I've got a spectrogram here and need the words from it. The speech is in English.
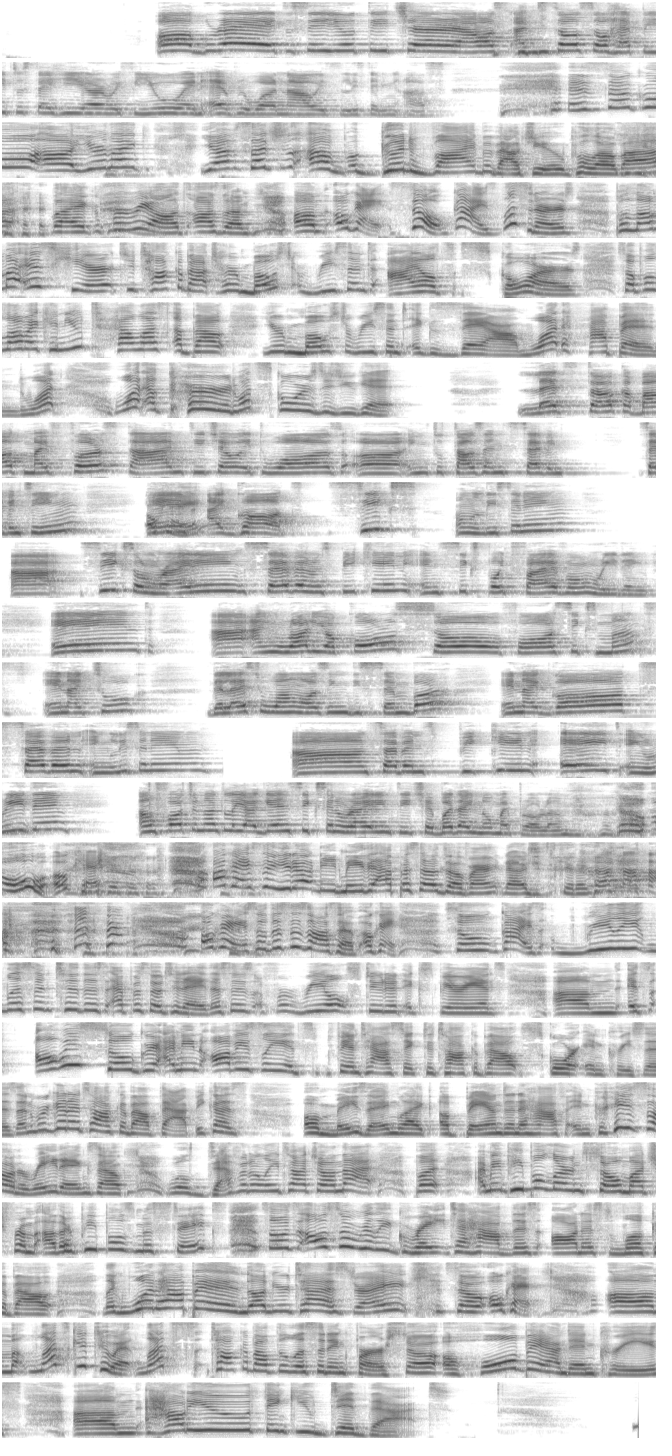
Oh, great to see you, teacher. I was, I'm so, so happy to stay here with you and everyone now is listening us. It's so cool. Uh, you're like, you have such a good vibe about you, Paloma. Like, for real. It's awesome. Um, okay. So, guys, listeners, Paloma is here to talk about her most recent IELTS scores. So, Paloma, can you tell us about your most recent exam? What happened? What, what occurred? What scores did you get? Let's talk about my first time teacher. It was uh, in 2017. Okay. And I got six on listening, uh, six on writing, seven on speaking, and 6.5 on reading. And uh, I enrolled your course so for six months and I took the last one was in December and I got seven in listening, and seven speaking, eight in reading. Unfortunately, again, six in writing teacher, but I know my problem. Oh, okay. okay, so you don't need me. The episode's over. No, just kidding. okay, so this is awesome. Okay, so guys, really listen to this episode today. This is for real student experience. Um, it's always so great. I mean, obviously, it's fantastic to talk about score increases, and we're going to talk about that because amazing, like a band and a half increase on rating. So we'll definitely touch on that. But I mean, people learn so much from other people's mistakes. So it's also really great to have this honest look about like what happened on your test, right? So, okay. Um, let's get to it. Let's talk about the listening first. So a whole band increase. Um, how do you think you did that?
